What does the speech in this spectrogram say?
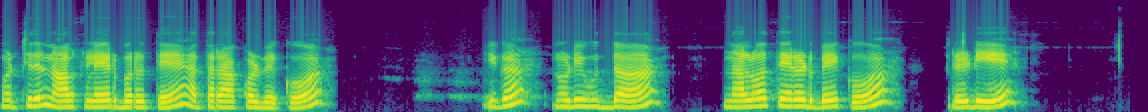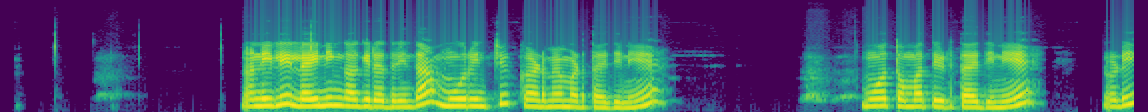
ಮಡಚಿದ್ರೆ ನಾಲ್ಕು ಲೇಯರ್ ಬರುತ್ತೆ, ಆ ಥರ ಹಾಕ್ಕೊಳ್ಬೇಕು ಈಗ ನೋಡಿ ಉದ್ದ ನಲ್ವತ್ತೆರಡು ಬೇಕು ರೆಡಿ ನಾನಿಲ್ಲಿ ಲೈನಿಂಗ್ ಆಗಿರೋದ್ರಿಂದ ಮೂರು ಇಂಚು ಕಡಿಮೆ ಮಾಡ್ತಾಯಿದ್ದೀನಿ ಮೂವತ್ತೊಂಬತ್ತು ಇಡ್ತಾಯಿದ್ದೀನಿ ನೋಡಿ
